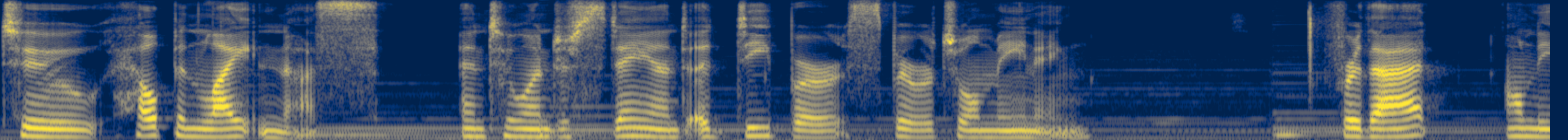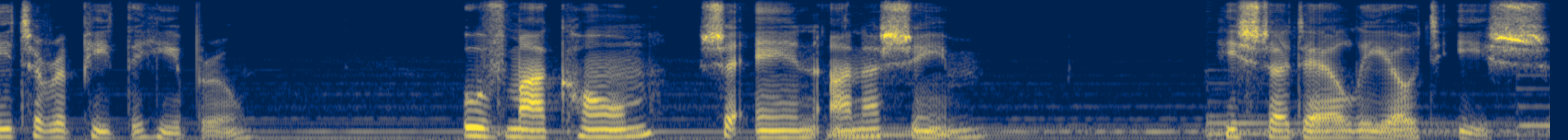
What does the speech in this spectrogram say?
to help enlighten us and to understand a deeper spiritual meaning. For that, I'll need to repeat the Hebrew. Uvmakom she'en anashim, hishtadel liot ish.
